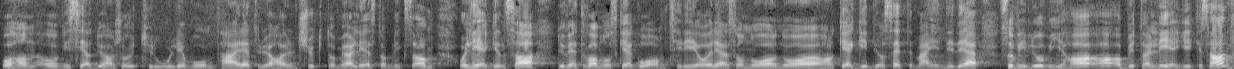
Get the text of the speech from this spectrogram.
og, han, og vi sier at du har så utrolig vondt her, jeg tror jeg har en sykdom jeg har lest om, liksom. Og legen sa du vet hva, nå skal jeg gå om tre år, jeg, så nå, nå har ikke jeg giddet å sette meg inn i det. Så vil jo vi ha, ha bytta lege, ikke sant?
